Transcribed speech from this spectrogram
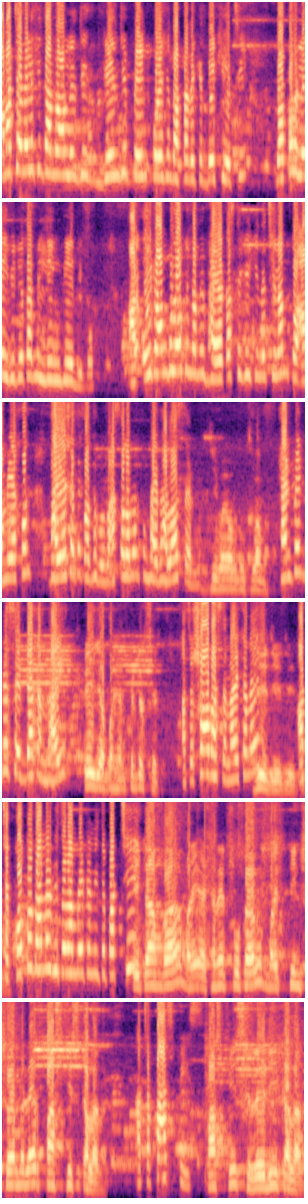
আমার চ্যানেলে কিন্তু আমি অলরেডি গেঞ্জি পেইন্ট করে কিন্তু আপনাদেরকে দেখিয়েছি। দরকার হলে এই ভিডিওতে আমি লিঙ্ক দিয়ে দিব। আর ওই রংগুলো কিন্তু আমি ভাইয়ের কাছ থেকেই কিনেছিলাম। তো আমি এখন ভাইয়ের সাথে কথা বলব। আসসালামু আলাইকুম ভাই ভালো আছেন? জি ভাই ওয়ালাইকুম সালাম। হ্যান্ড পেইন্টের সেট দেখান ভাই। এই যে আপনার হ্যান্ড পেন্টের সেট আচ্ছা সব আছে না এখানে? জি জি জি। আচ্ছা কত দামের ভিতরে আমরা এটা নিতে পারছি? এটা আমরা মানে এখানে টোটাল মানে তিনশো এম এল এর পাঁচ পিস কালার আচ্ছা পাঁচ পিস পাঁচ পিস রেডি কালার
